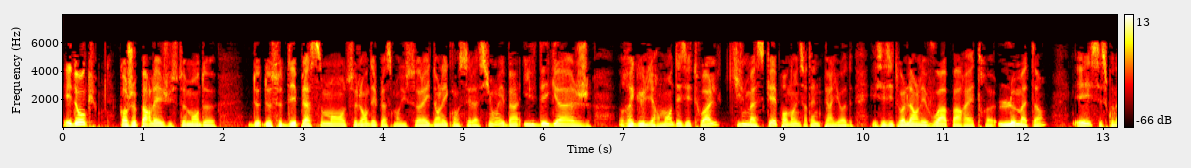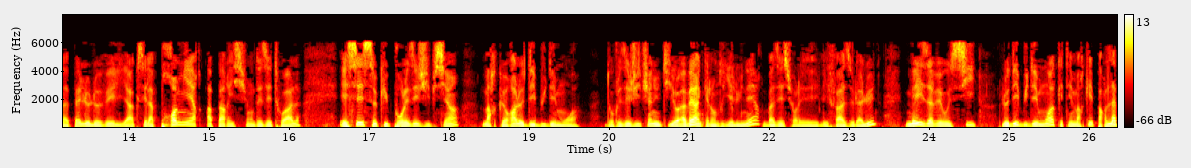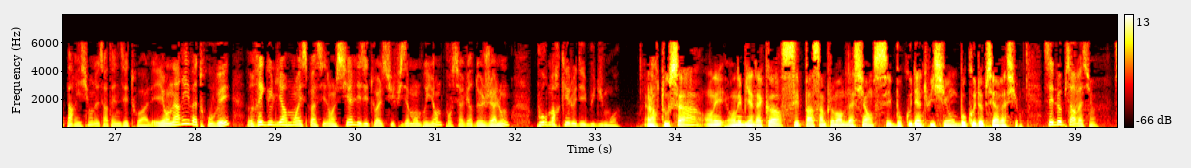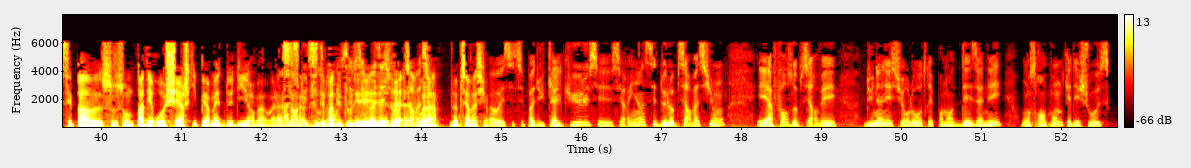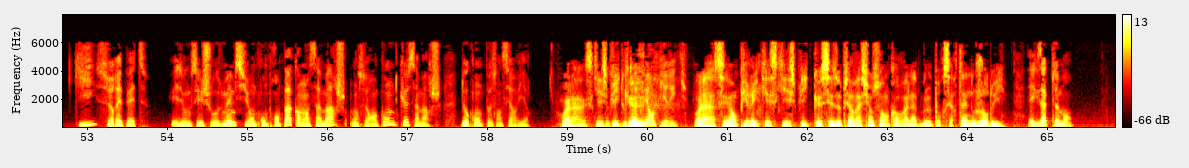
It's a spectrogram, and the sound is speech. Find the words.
Et donc, quand je parlais justement de, de, ce déplacement, ce lent déplacement du Soleil dans les constellations, eh ben, il dégage régulièrement des étoiles qu'il masquait pendant une certaine période. Et ces étoiles-là, on les voit apparaître le matin, et c'est ce qu'on appelle le lever héliaque. C'est la première apparition des étoiles, et c'est ce qui, pour les Égyptiens, marquera le début des mois. Donc les Égyptiens avaient un calendrier lunaire basé sur les, phases de la Lune, mais ils avaient aussi le début des mois qui était marqué par l'apparition de certaines étoiles. Et on arrive à trouver régulièrement espacées dans le ciel des étoiles suffisamment brillantes pour servir de jalon pour marquer le début du mois. Alors tout ça, on est, on est bien d'accord, c'est pas simplement de la science, c'est beaucoup d'intuition, beaucoup d'observation. C'est de l'observation. C'est pas, euh, ce sont pas des recherches qui permettent de dire, ben voilà, ah c'est C'était pas du tout des, voilà, l'observation. Ah ouais, c'est pas du calcul, c'est rien, c'est de l'observation. Et à force d'observer d'une année sur l'autre et pendant des années, on se rend compte qu'il y a des choses qui se répètent. Et donc ces choses, même si on ne comprend pas comment ça marche, on se rend compte que ça marche. Donc on peut s'en servir. Voilà, ce qui explique tout à fait empirique. Voilà, c'est empirique et ce qui explique que ces observations sont encore valables pour certaines aujourd'hui. Exactement.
